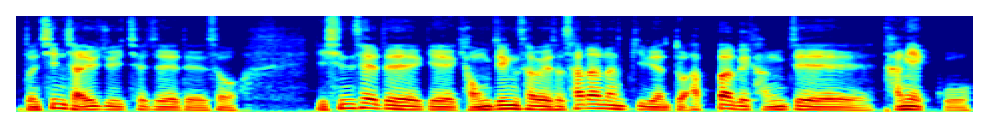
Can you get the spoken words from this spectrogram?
어떤 신자유주의 체제에 대해서 이 신세대에게 경쟁 사회에서 살아남기 위한 또 압박을 강제 당했고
